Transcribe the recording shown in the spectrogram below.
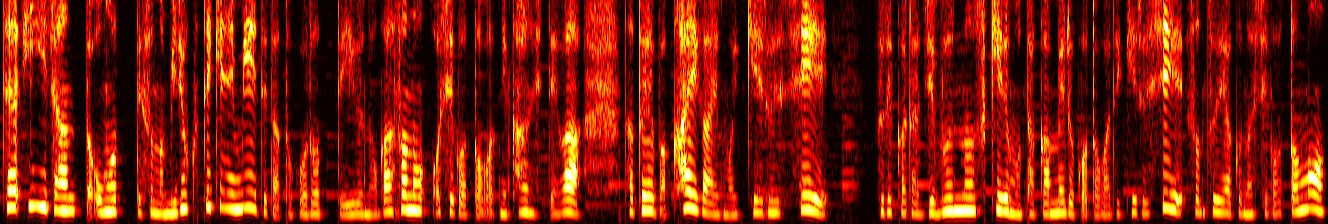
ちゃいいじゃんと思ってその魅力的に見えてたところっていうのがそのお仕事に関しては例えば海外も行けるしそれから自分のスキルも高めることができるしその通訳の仕事も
